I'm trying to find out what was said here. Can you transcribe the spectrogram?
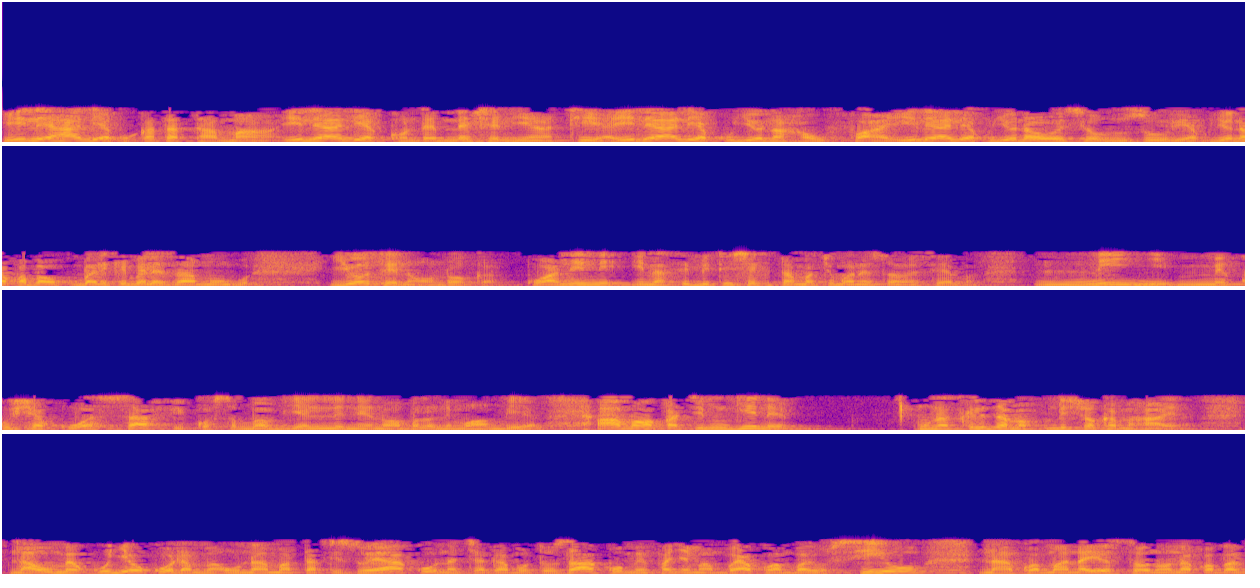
ile hali ya kukata tamaa ile hali ya condemnation ya hatia ile hali ya kujiona haufai ile hali ya kujiona wewe sio mzuri ya kujiona kwamba ukubaliki mbele za mungu yote inaondoka. Kwa nini inathibitisha kitu ambacho bwana yesu amesema. Ninyi mmekusha kuwa safi kwa sababu ya lile neno ambalo nimewambia ama wakati mwingine unasikiliza mafundisho kama haya na umekuja huku una, una matatizo yako una changamoto zako umefanya mambo yako ambayo sio na kwa maana hiyo sasa unaona kwamba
